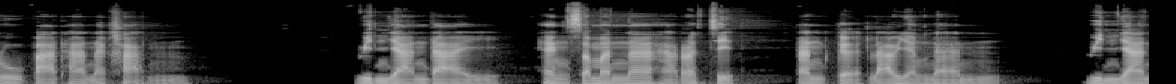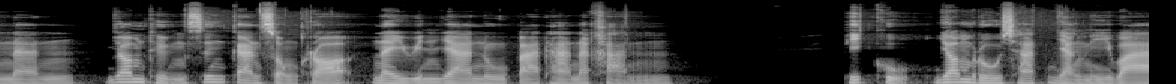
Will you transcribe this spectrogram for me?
รูปาทานขัน วิญญาณใด แห่งสมันนาหารจิตอันเกิดแล้วอย่างนั้น วิญญาณนั้นย่อมถึงซึ่งการสงเคราะห์ในวิญญาณูปาทานขันธ์ภิกขุย่อมรู้ชัดอย่างนี้ว่า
